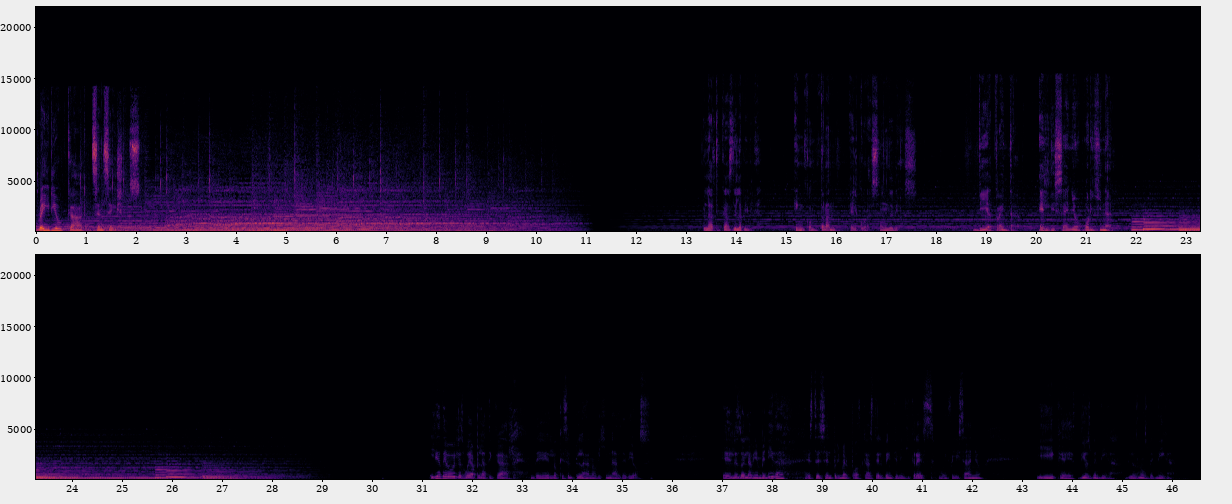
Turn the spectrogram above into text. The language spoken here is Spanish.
Radio God Sensations. Pláticas de la Biblia. Encontrando el corazón de Dios. Día 30. El diseño original. Platicar de lo que es el plan original de Dios. Eh, les doy la bienvenida. Este es el primer podcast del 2023. Muy feliz año. Y que Dios bendiga, Dios nos bendiga,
